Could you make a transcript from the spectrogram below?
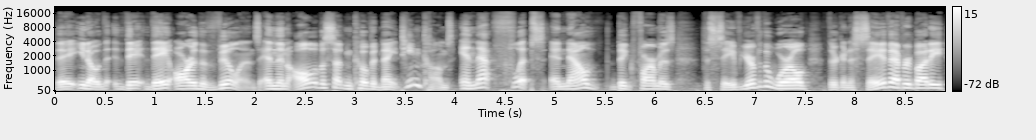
They you know they they are the villains. And then all of a sudden COVID nineteen comes and that flips. And now big pharma's the savior of the world. They're going to save everybody.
